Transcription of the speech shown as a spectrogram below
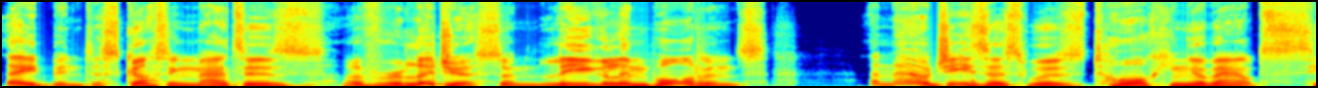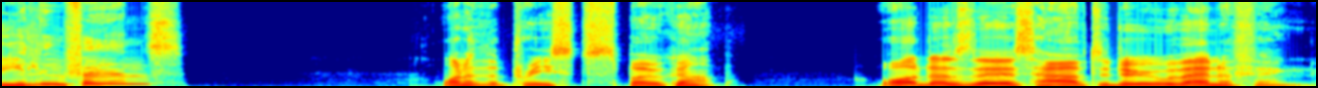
They'd been discussing matters of religious and legal importance, and now Jesus was talking about ceiling fans? One of the priests spoke up. What does this have to do with anything?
